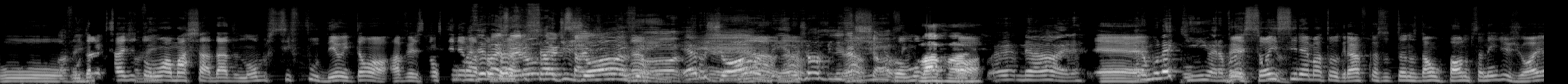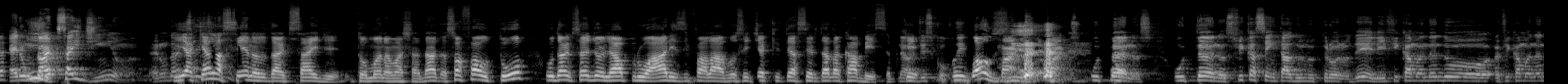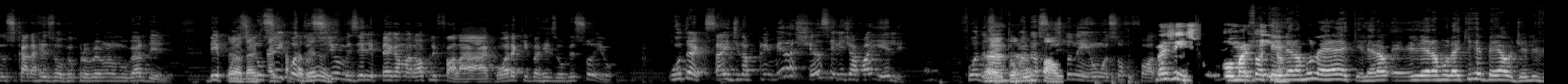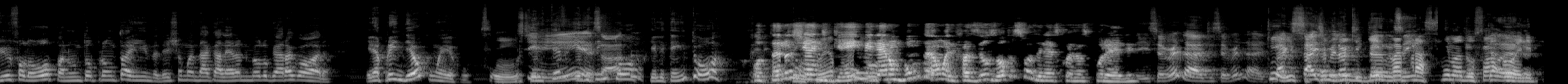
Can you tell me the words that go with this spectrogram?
o, o Darkseid tomou uma machadada no ombro, se fudeu. Então, ó, a versão cinematográfica. Mas era o Darkseid jovem. Era o jovem, era o jovinho. Lá vai. É, não, era, é, era molequinho, era molequinho. Versões cinematográficas, o Thanos dá um pau, não precisa nem de joia. Era um e... Darkseidinho. Um e aquela cena do Darkseid tomando a machadada, só faltou o Darkseid olhar pro Ares e falar: ah, você tinha que ter acertado a cabeça. Porque não, desculpa. foi igualzinho. Marcos, Marcos, o Thanos, o Thanos fica sentado no trono dele e fica mandando, fica mandando os caras resolver o problema no lugar dele. Depois não, de não sei tá quantos filmes, isso. ele pega a manopla e fala: ah, agora quem vai resolver sou eu. O Darkseid, na primeira chance, ele já vai ele. Foda-se, é, não manda um susto nenhum, eu sou foda. Mas, gente, o Marquinhos... Só que ele era moleque, ele era, ele era moleque rebelde. Ele viu e falou: opa, não tô pronto ainda, deixa eu mandar a galera no meu lugar agora. Ele aprendeu com o erro. Sim, porque sim, ele, ele tentou. Porque ele tentou. O Thanos de Endgame, ele era um bundão, ele fazia os outros fazerem as coisas por ele. Isso é verdade, isso é verdade. Darkseid é melhor que Thanos, vai hein? pra cima dos caras. Ele...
